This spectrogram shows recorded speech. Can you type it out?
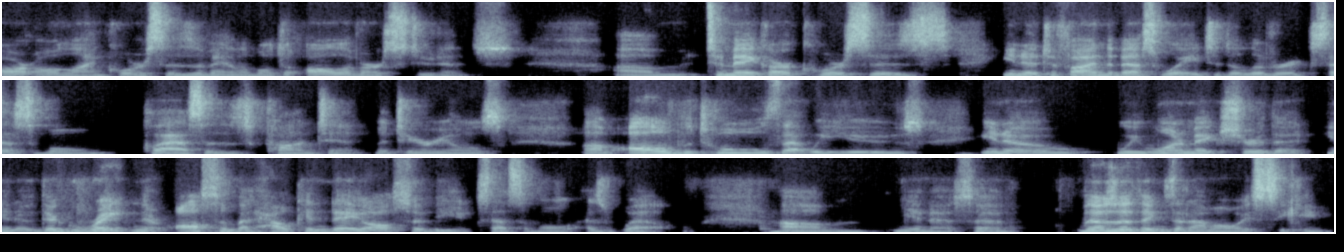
our online courses available to all of our students um, to make our courses you know to find the best way to deliver accessible classes content materials um, all the tools that we use, you know, we want to make sure that, you know, they're great and they're awesome, but how can they also be accessible as well? Um, you know, so those are the things that I'm always seeking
